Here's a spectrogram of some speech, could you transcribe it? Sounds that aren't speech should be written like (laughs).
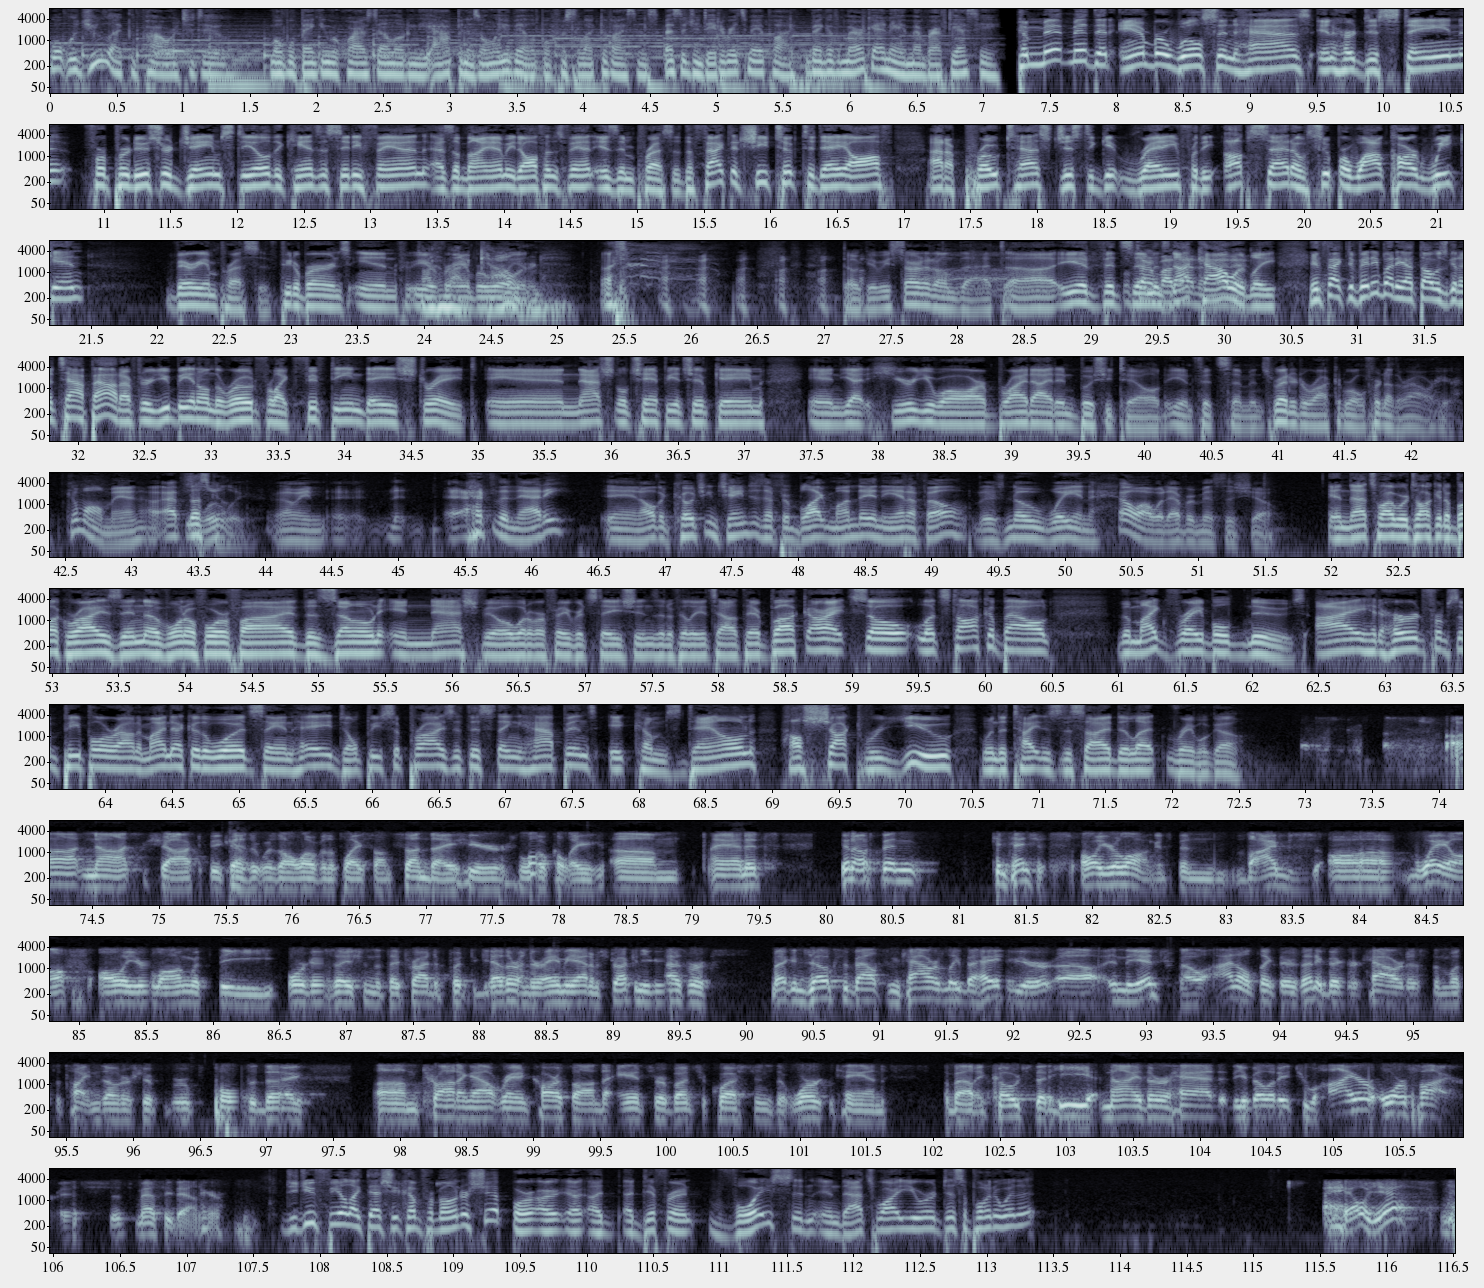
What would you like the power to do? Mobile banking requires downloading the app and is only available for select devices. Message and data rates may apply. Bank of America and a member FDIC. Commitment that Amber Wilson has in her disdain for producer James Steele, the Kansas City fan, as a Miami Dolphins fan, is impressive. The fact that she took today off out of protest just to get ready for the upset of Super Wild Card Weekend, very impressive. Peter Burns in for, for Amber Wilson. (laughs) Don't get me started on that. Uh, Ian Fitzsimmons, we'll not cowardly. In fact, if anybody I thought was going to tap out after you being on the road for like 15 days straight and national championship game, and yet here you are, bright eyed and bushy tailed, Ian Fitzsimmons, ready to rock and roll for another hour here. Come on, man. Uh, Absolutely. I mean, uh, after the Natty and all the coaching changes after Black Monday in the NFL, there's no way in hell I would ever miss this show. And that's why we're talking to Buck Reising of 1045 The Zone in Nashville, one of our favorite stations and affiliates out there. Buck, all right, so let's talk about the Mike Vrabel news. I had heard from some people around in my neck of the woods saying, hey, don't be surprised if this thing happens. It comes down. How shocked were you when the Titans decided to let Vrabel go? Uh, not shocked because it was all over the place on Sunday here locally. Um, and it's, you know, it's been contentious all year long. It's been vibes uh, way off all year long with the organization that they tried to put together under Amy Adams Strunk. And you guys were making jokes about some cowardly behavior uh, in the intro. I don't think there's any bigger cowardice than what the Titans ownership group pulled today, um, trotting out Ran Carthon to answer a bunch of questions that weren't canned about a coach that he neither had the ability to hire or fire. It's it's messy down here. Did you feel like that should come from ownership or, or a, a, different voice, and, and that's why you were disappointed with it? Hell yes. (laughs)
